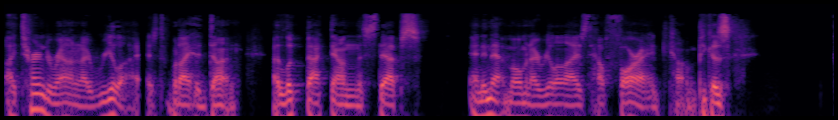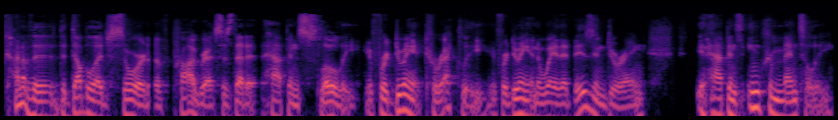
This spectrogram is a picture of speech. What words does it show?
I turned around and I realized what I had done. I looked back down the steps and in that moment, I realized how far I had come because kind of the, the double edged sword of progress is that it happens slowly. If we're doing it correctly, if we're doing it in a way that is enduring, it happens incrementally.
